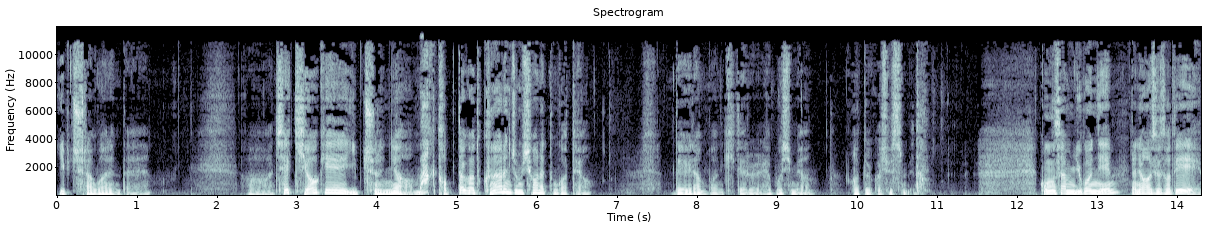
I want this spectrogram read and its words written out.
입추라고 하는데, 어, 제 기억의 입추는요, 막 덥다가도 그날은 좀 시원했던 것 같아요. 내일 한번 기대를 해보시면 어떨까 싶습니다. 0365님, 안녕하세요, 서디.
